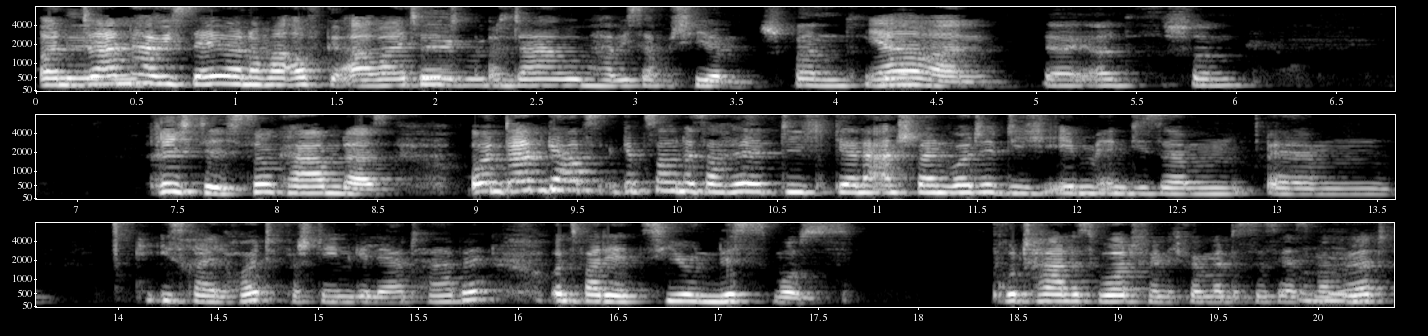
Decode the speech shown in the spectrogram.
Und Sehr dann habe ich selber nochmal aufgearbeitet. Und darum habe ich es auf dem Schirm. Spannend. Ja, Mann. Ja, ja, das ist schon. Richtig, so kam das. Und dann gab's, gibt's noch eine Sache, die ich gerne anschneiden wollte, die ich eben in diesem ähm, Israel heute verstehen gelernt habe. Und zwar der Zionismus. Brutales Wort, finde ich, wenn man das das erste Mal Mhm. hört.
